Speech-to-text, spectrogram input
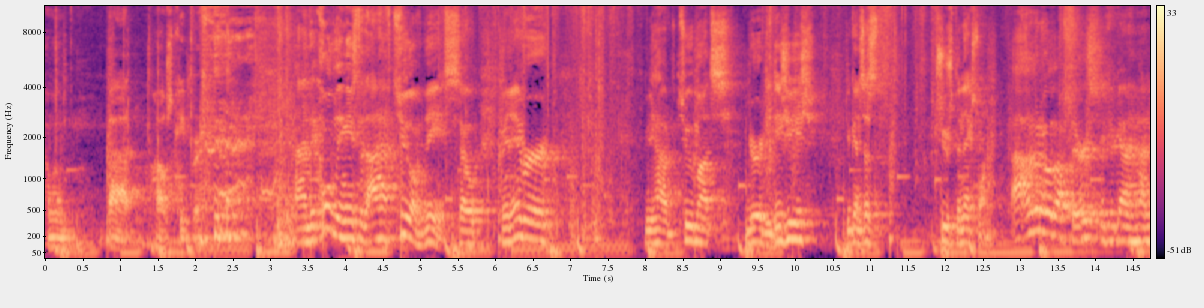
I'm a bad housekeeper. And the cool thing is that I have two of these. So whenever we have too much dirty dishes, you can just choose the next one. Uh, I'm gonna go upstairs if you can hand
